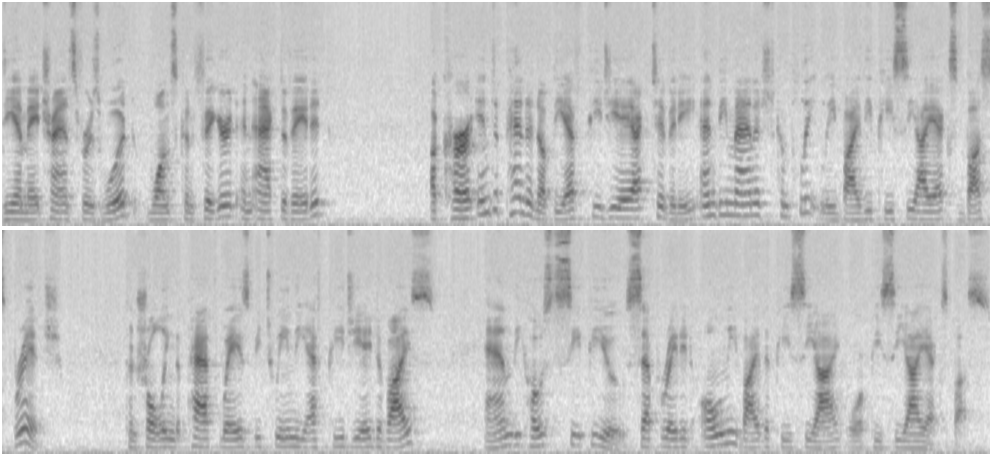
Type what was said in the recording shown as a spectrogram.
DMA transfers would, once configured and activated, occur independent of the FPGA activity and be managed completely by the PCIX bus bridge, controlling the pathways between the FPGA device and the host CPU, separated only by the PCI or PCIX bus.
